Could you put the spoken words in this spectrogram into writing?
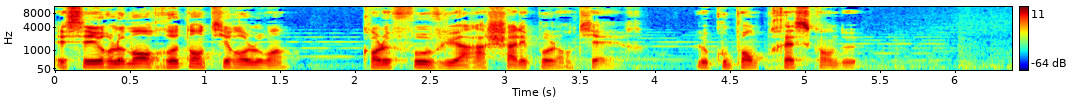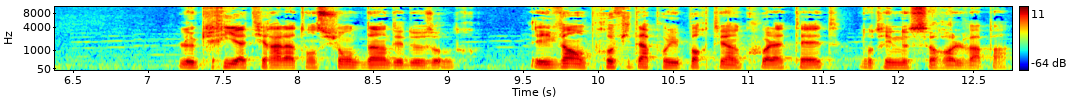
et ses hurlements retentirent au loin quand le fauve lui arracha l'épaule entière, le coupant presque en deux. Le cri attira l'attention d'un des deux autres, et Yvain en profita pour lui porter un coup à la tête dont il ne se releva pas.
